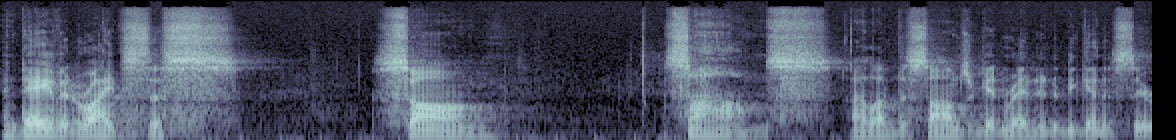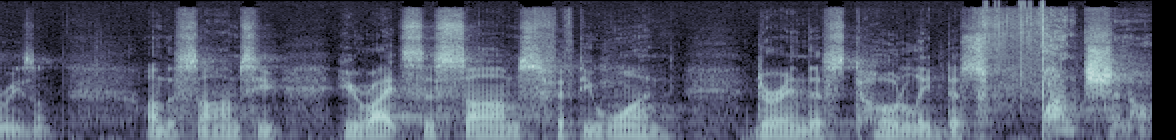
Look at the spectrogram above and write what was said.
And David writes this song, Psalms. I love the Psalms. We're getting ready to begin a series on, on the Psalms. He, he writes this Psalms 51 during this totally dysfunctional,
